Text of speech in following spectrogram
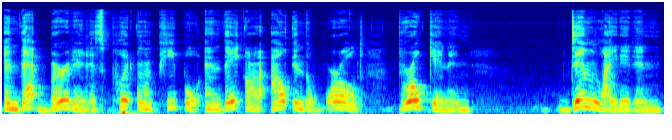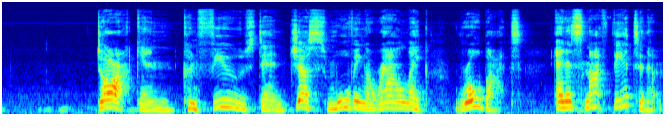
And that burden is put on people, and they are out in the world broken and dim lighted and dark and confused and just moving around like robots. And it's not fair to them.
